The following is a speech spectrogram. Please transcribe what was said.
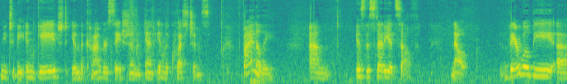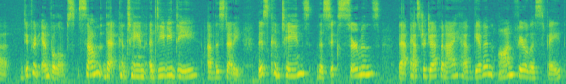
need to be engaged in the conversation and in the questions. Finally, um, is the study itself. Now, there will be uh, different envelopes, some that contain a DVD of the study. This contains the six sermons that Pastor Jeff and I have given on fearless faith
